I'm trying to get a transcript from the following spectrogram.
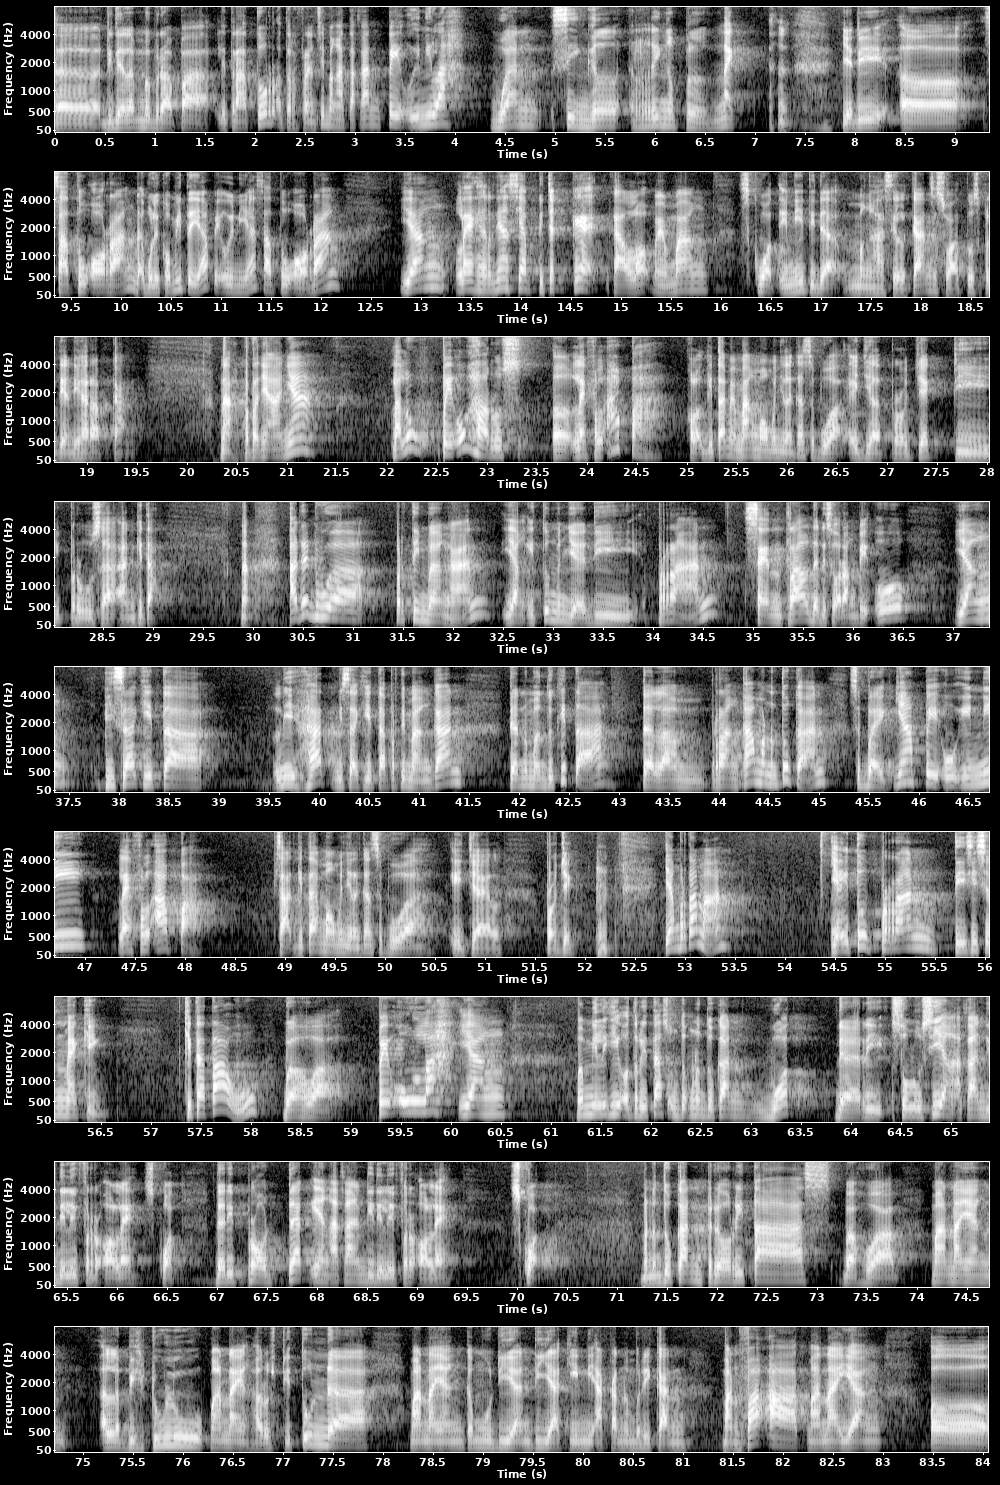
uh, di dalam beberapa literatur atau referensi mengatakan PO inilah one single ringable neck. Jadi uh, satu orang, tidak boleh komite ya PO ini ya, satu orang yang lehernya siap dicekek kalau memang squad ini tidak menghasilkan sesuatu seperti yang diharapkan. Nah pertanyaannya, lalu PO harus uh, level apa kalau kita memang mau menjalankan sebuah agile project di perusahaan kita? Nah, ada dua pertimbangan yang itu menjadi peran sentral dari seorang PO yang bisa kita lihat, bisa kita pertimbangkan dan membantu kita dalam rangka menentukan sebaiknya PO ini level apa saat kita mau menjalankan sebuah agile project. Yang pertama yaitu peran decision making. Kita tahu bahwa PO lah yang memiliki otoritas untuk menentukan what dari solusi yang akan dideliver oleh squad, dari produk yang akan dideliver oleh squad. Menentukan prioritas bahwa mana yang lebih dulu, mana yang harus ditunda, mana yang kemudian diyakini akan memberikan manfaat, mana yang uh,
